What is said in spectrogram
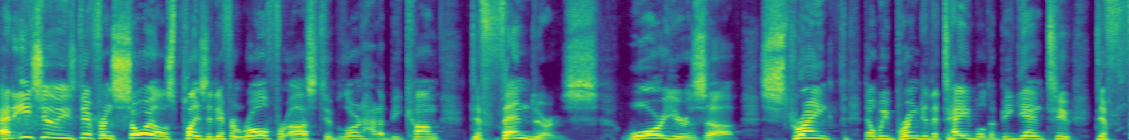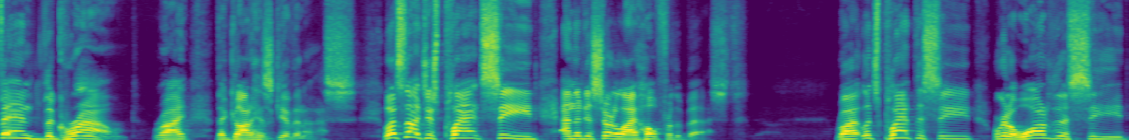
And each of these different soils plays a different role for us to learn how to become defenders, warriors of strength that we bring to the table to begin to defend the ground, right? That God has given us. Let's not just plant seed and then just sort of like hope for the best. Right? Let's plant the seed. We're going to water the seed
